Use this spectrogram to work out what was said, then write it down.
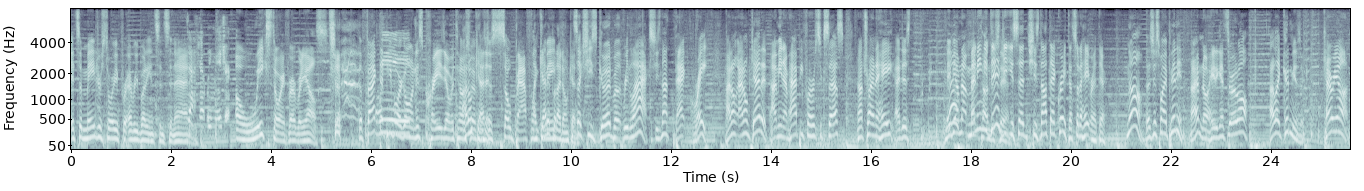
It's a major story for everybody in Cincinnati. Definitely major. A weak story for everybody else. the fact that people are going this crazy over Taylor Swift is it. just so baffling. I get to it, me. but I don't get it's it. It's like she's good, but relax. She's not that great. I don't. I don't get it. I mean, I'm happy for her success. Not trying to hate. I just maybe. I'm not meant. I mean, you did. You said she's not that great. That's what I hate right there. No, that's just my opinion. I have no hate against her at all. I like good music. Carry on.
